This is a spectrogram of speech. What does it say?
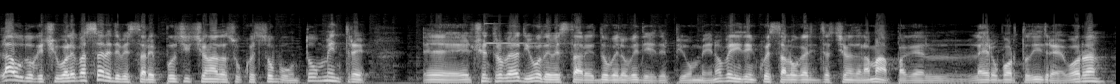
L'auto che ci vuole passare deve stare posizionata su questo punto, mentre eh, il centro operativo deve stare dove lo vedete più o meno. Venite in questa localizzazione della mappa che è l'aeroporto di Trevor.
